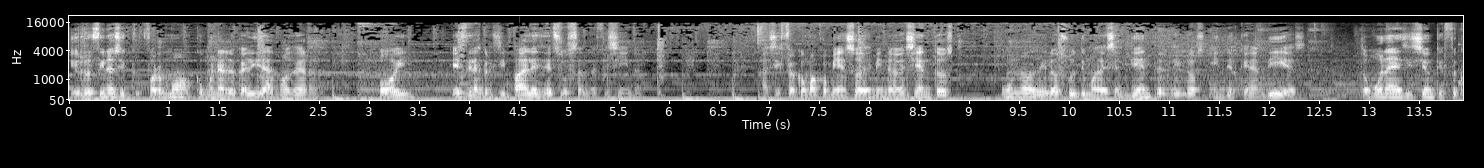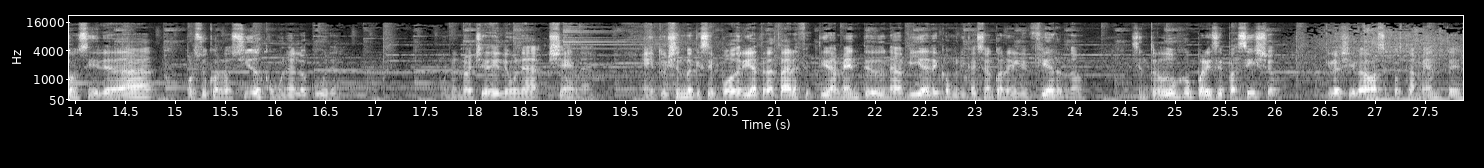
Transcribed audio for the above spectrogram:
y Rufino se formó como una localidad moderna. Hoy es de las principales del sur santafesino. Así fue como a comienzos de 1900, uno de los últimos descendientes de los indios querandíes tomó una decisión que fue considerada por sus conocidos como una locura. Una noche de luna llena, e intuyendo que se podría tratar efectivamente de una vía de comunicación con el infierno, se introdujo por ese pasillo que lo llevaba supuestamente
